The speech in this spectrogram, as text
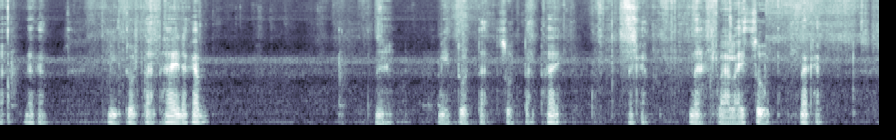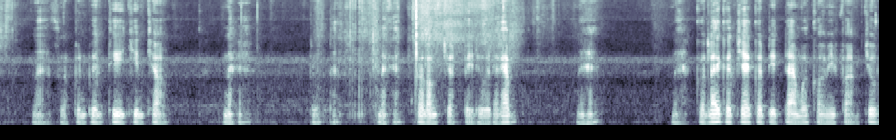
มานะครับ มีตัวตัดให้นะครับนะมีตัวตัดสูตรตัดให้นะครับนะหลายหลายสูตรนะครับนะสำหรับเพื่อนๆที่ชื่นชอบนะฮะตัวตัดนะครับ ก็ลองจดไปดูนะครับ นะฮะนะกดไลค์กดแชร์กดติดตามก็ขอมีความโชค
